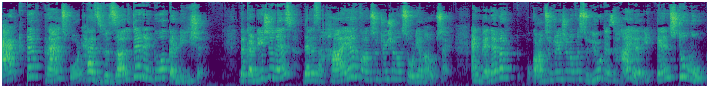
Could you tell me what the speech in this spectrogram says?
active transport has resulted into a condition the condition is there is a higher concentration of sodium outside. And whenever concentration of a solute is higher, it tends to move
